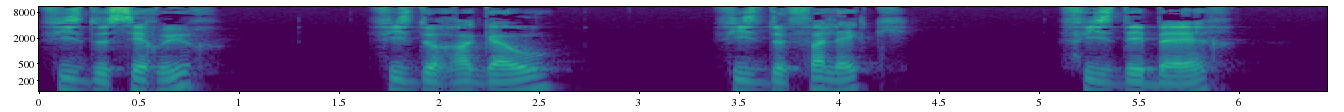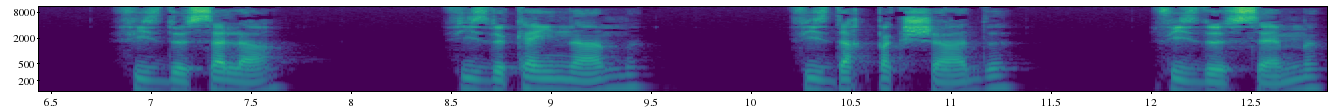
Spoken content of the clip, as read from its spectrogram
fils de Sérur, fils de Ragao, fils de Phalek, fils d'Héber, fils de Sala, fils de Caïnam, fils d'Arpakshad, fils de Sem,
